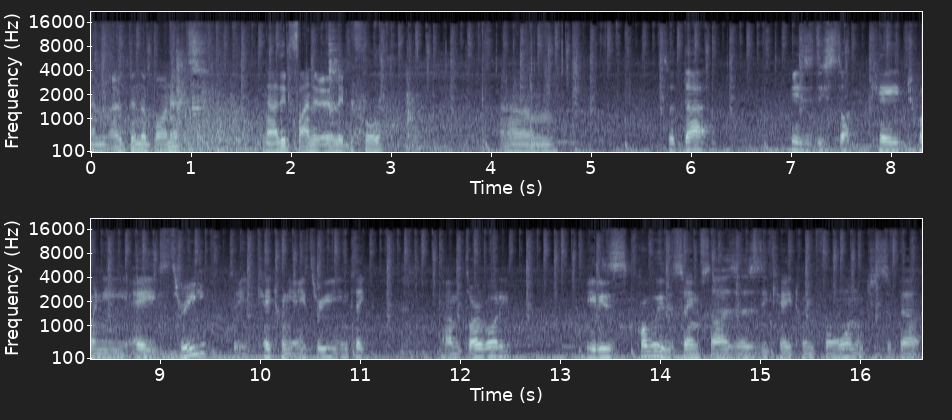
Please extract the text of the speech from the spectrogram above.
And open the bonnet. Now I did find it early before. Um, so that is the stock K20A3, the K20A3 intake um, throttle body. It is probably the same size as the K24 one, which is about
